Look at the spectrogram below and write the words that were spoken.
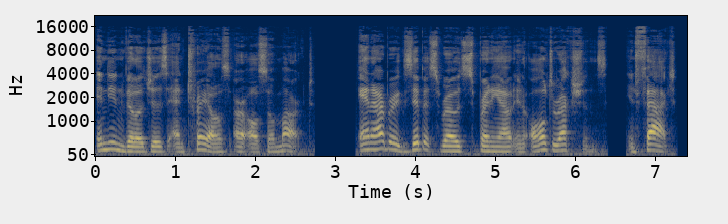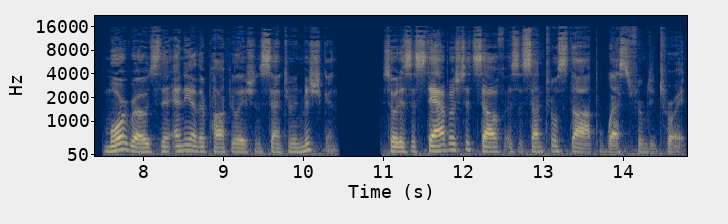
Indian villages and trails are also marked. Ann Arbor exhibits roads spreading out in all directions, in fact, more roads than any other population center in Michigan. So it has established itself as a central stop west from Detroit.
